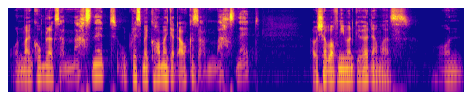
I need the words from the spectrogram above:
Und mein Kumpel hat gesagt, mach's nicht. Und Chris McCormick hat auch gesagt, mach's nicht. Aber ich habe auf niemand gehört damals. Und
